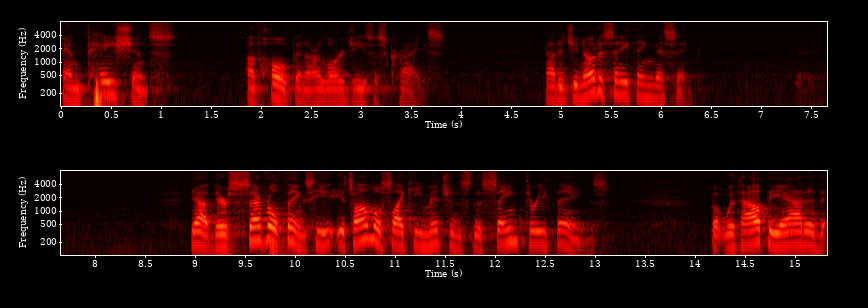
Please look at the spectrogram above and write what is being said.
and patience of hope in our Lord Jesus Christ. Now, did you notice anything missing? Yeah, there's several things. He, it's almost like he mentions the same three things but without the added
